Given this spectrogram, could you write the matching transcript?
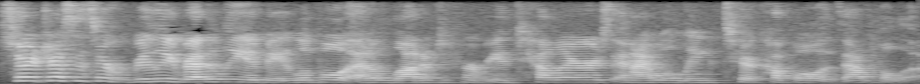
Shirt dresses are really readily available at a lot of different retailers and I will link to a couple down below.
